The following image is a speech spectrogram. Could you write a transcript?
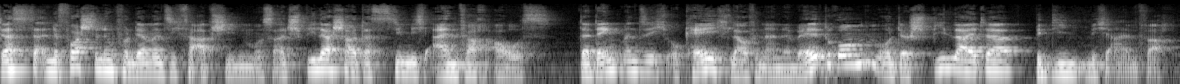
Das ist eine Vorstellung, von der man sich verabschieden muss. Als Spieler schaut das ziemlich einfach aus. Da denkt man sich, okay, ich laufe in einer Welt rum und der Spielleiter bedient mich einfach.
